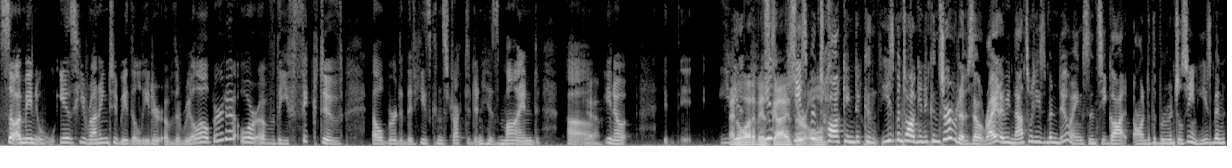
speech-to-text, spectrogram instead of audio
So, I mean, is he running to be the leader of the real Alberta or of the fictive Alberta that he's constructed in his mind? Uh, Yeah. You know, it, it, and a lot of his He's- guys he's are been old. talking to con- he's been talking to conservatives though, right? I mean, that's what he's been doing since he got onto the provincial scene. He's been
